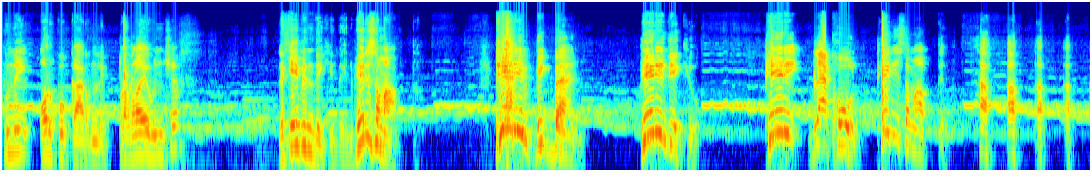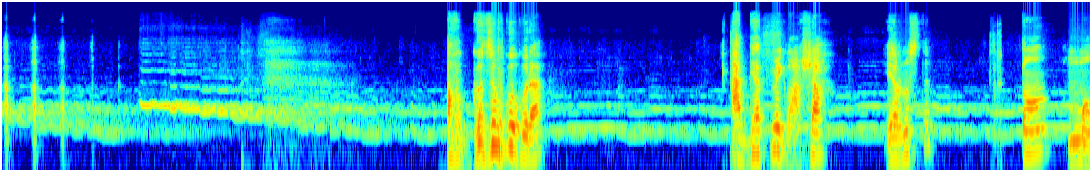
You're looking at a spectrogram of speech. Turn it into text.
कुनै अर्को कारणले प्रलय हुन्छ। र केही पनि देखिँदैन। फेरि समाप्त। फेरि बिग ब्याङ फेरि देखियो। फेरि ब्ल्याक होल फेरि समाप्त। अब गजबको कुरा। आध्यात्मिक भाषा हेर्नुहोस् त। त म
